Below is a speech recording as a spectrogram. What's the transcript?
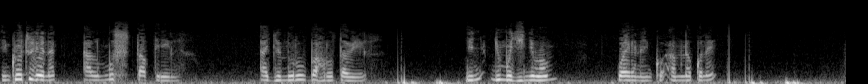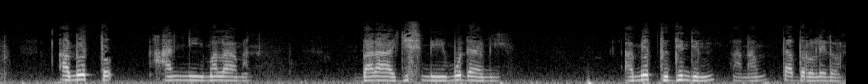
Dañ koy tuddee nag al mustatil aju nuru baxru tawil ñu mujj ñi moom waye nañ ko am na ku ne amit xanni malaaman bara jismi mudaami amit dindil maanaam tàddaro lay doon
